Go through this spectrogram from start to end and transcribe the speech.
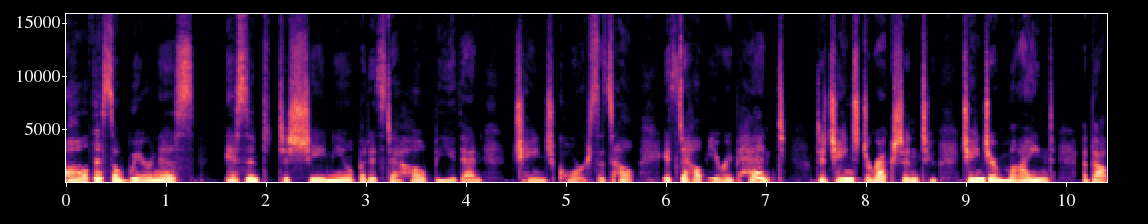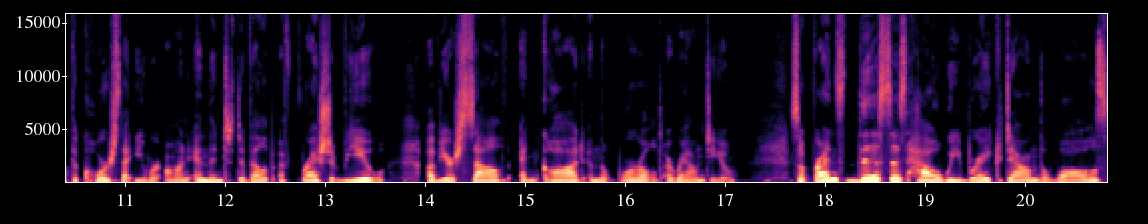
all this awareness isn't to shame you, but it's to help you then change course. It's help it's to help you repent, to change direction, to change your mind about the course that you were on and then to develop a fresh view of yourself and God and the world around you. So friends, this is how we break down the walls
